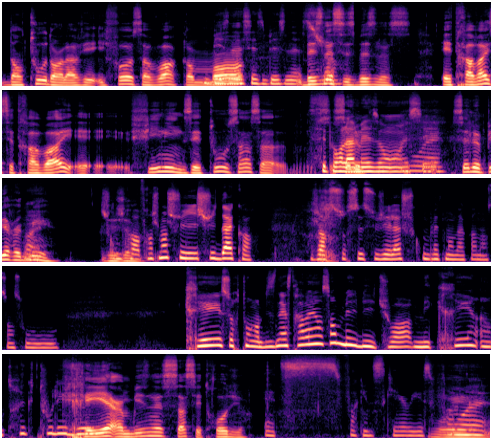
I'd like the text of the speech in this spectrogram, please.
dans tout dans la vie, il faut savoir comment. Business is business. Business genre. is business. Et travail, c'est travail. Et, et feelings et tout, ça, ça C'est pour la le- maison. c'est- Ouais. C'est le pire ennemi. Je déjà. comprends. Franchement, je suis, je suis d'accord. Genre, sur ce sujet-là, je suis complètement d'accord dans le sens où créer surtout un business, travailler ensemble, maybe, tu vois, mais créer un truc tous les Créer un business, ça, c'est trop dur. deux, it's fucking scary as fuck. Oui, Ouais.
